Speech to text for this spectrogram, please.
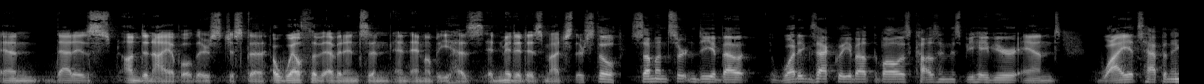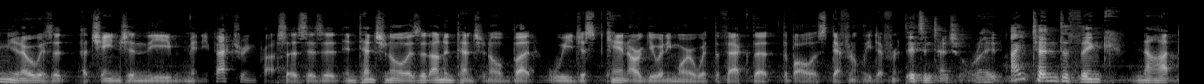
And that is undeniable. There's just a, a wealth of evidence and, and MLB has admitted as much. There's still some uncertainty about what exactly about the ball is causing this behavior and why it's happening. You know, is it a change in the manufacturing process? Is it intentional? Is it unintentional? But we just can't argue anymore with the fact that the ball is definitely different. It's intentional, right? I tend to think not.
